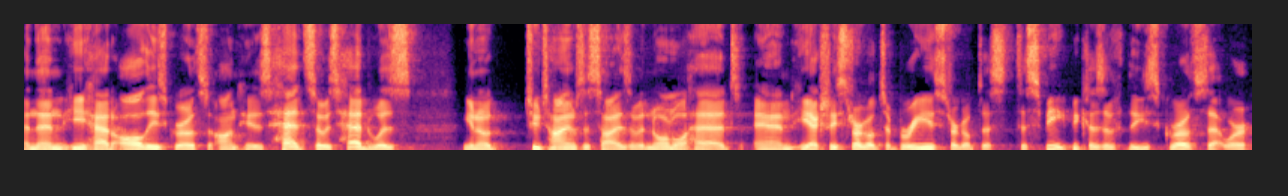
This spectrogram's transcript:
And then he had all these growths on his head. So his head was, you know, two times the size of a normal head. And he actually struggled to breathe, struggled to, to speak because of these growths that were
